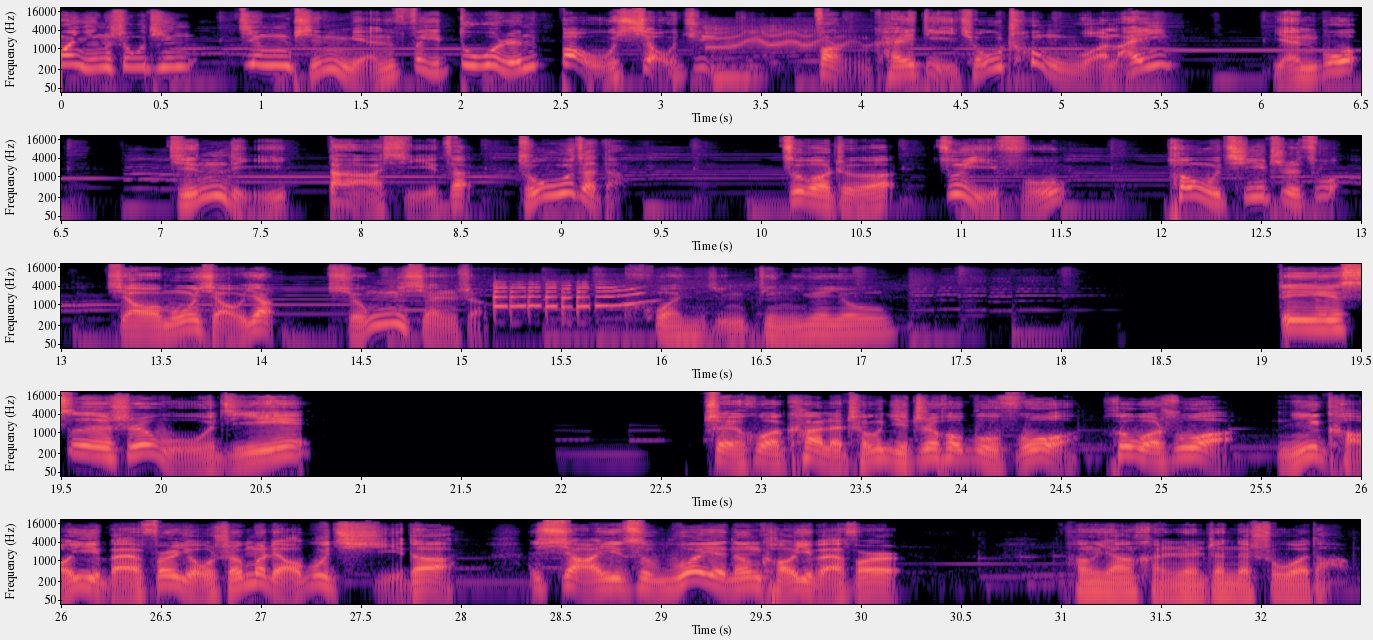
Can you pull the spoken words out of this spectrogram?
欢迎收听精品免费多人爆笑剧《放开地球冲我来》，演播：锦鲤、大喜子、竹子等，作者：醉福，后期制作：小模小样、熊先生。欢迎订阅哟。第四十五集，这货看了成绩之后不服，和我说：“你考一百分有什么了不起的？”下一次我也能考一百分。彭阳很认真的说道：“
